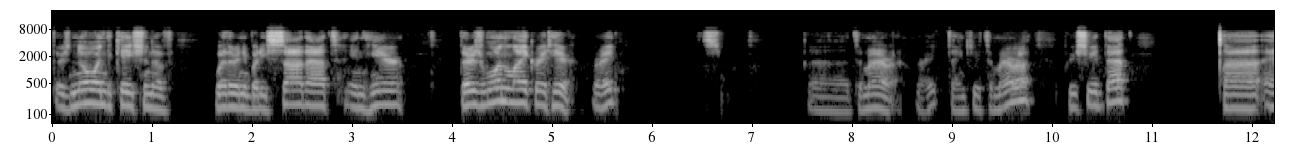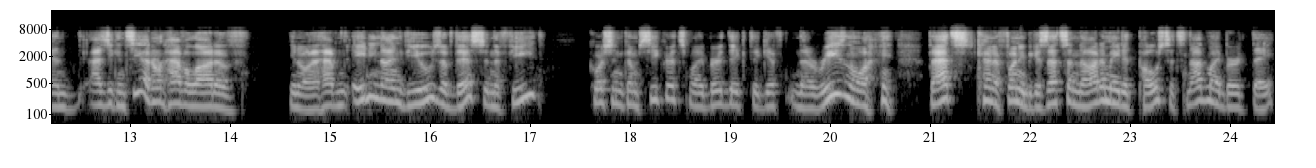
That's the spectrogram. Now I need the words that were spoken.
There's no indication of whether anybody saw that in here. There's one like right here right? Uh, Tamara right? Thank you Tamara. Appreciate that. Uh, and as you can see I don't have a lot of you know I have 89 views of this in the feed course income secrets my birthday to gift. And the reason why that's kind of funny because that's an automated post. It's not my birthday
